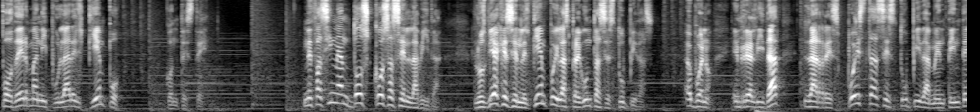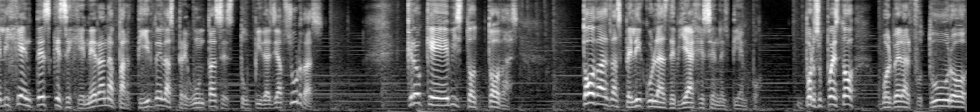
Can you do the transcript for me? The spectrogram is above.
poder manipular el tiempo, contesté. Me fascinan dos cosas en la vida los viajes en el tiempo y las preguntas estúpidas. Eh, bueno, en realidad, las respuestas estúpidamente inteligentes que se generan a partir de las preguntas estúpidas y absurdas. Creo que he visto todas, todas las películas de viajes en el tiempo. Por supuesto, Volver al Futuro,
